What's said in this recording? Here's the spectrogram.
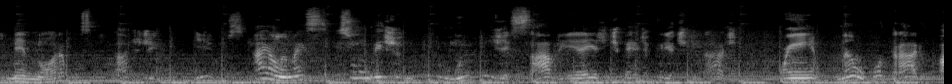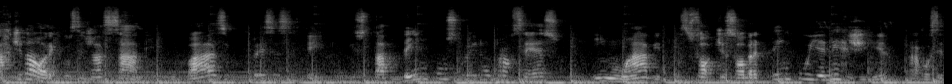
e menor a possibilidade de erros. Ah, Alan, mas isso não deixa tudo muito engessado e aí a gente perde a criatividade? Não, o contrário. A partir da hora que você já sabe o básico que precisa ser feito, isso está bem construído um processo, em um hábito, só te sobra tempo e energia para você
